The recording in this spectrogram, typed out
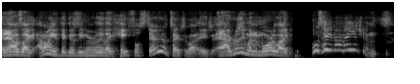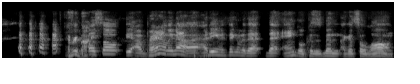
and I was like, I don't even think there's even really like hateful stereotypes about Asians. And I really wanted more like, who's hating on Asians? Everybody. oh, so yeah, apparently now I, I didn't even think of it that that angle because it's been I guess so long.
